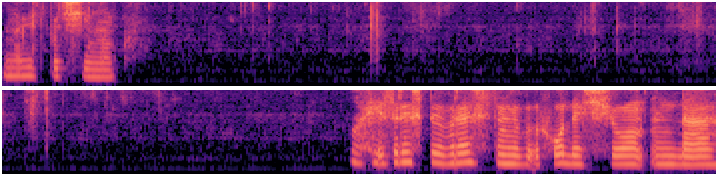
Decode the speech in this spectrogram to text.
на відпочинок. Ой, і зрештою, врешті виходить, що да,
